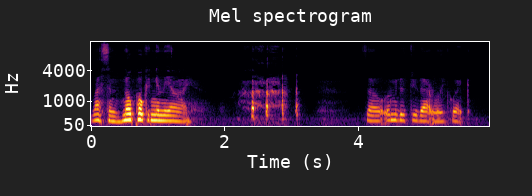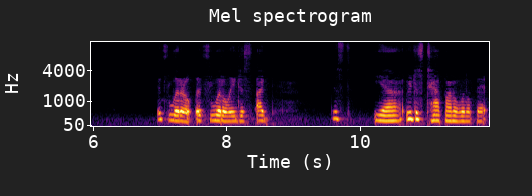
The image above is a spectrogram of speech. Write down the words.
Lesson, no poking in the eye. so let me just do that really quick. It's literal, it's literally just, I, just, yeah, we just tap on a little bit.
